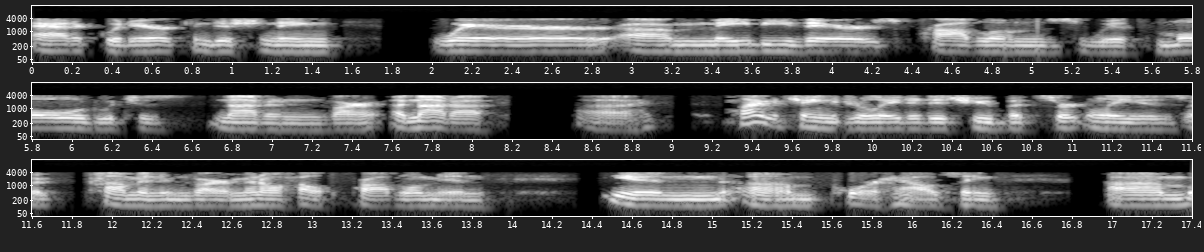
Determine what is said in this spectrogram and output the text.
adequate air conditioning, where um, maybe there's problems with mold, which is not an envir- uh, not a uh, climate change related issue, but certainly is a common environmental health problem in in um, poor housing. Um,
